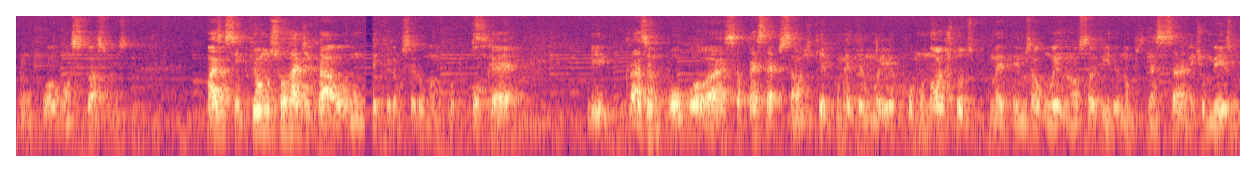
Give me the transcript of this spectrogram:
com, com, algumas situações. Mas assim, porque eu não sou radical, eu não sei que ele é um ser humano qualquer, e trazer um pouco essa percepção de que ele cometeu um erro, como nós todos cometemos algum erro na nossa vida, não necessariamente o mesmo,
